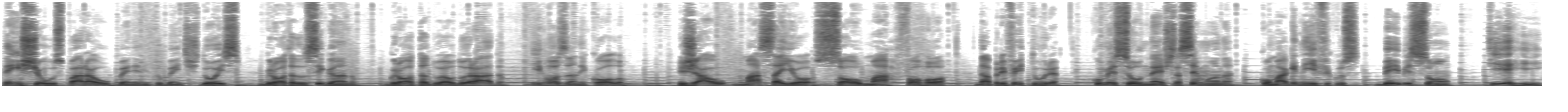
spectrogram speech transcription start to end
tem shows para o Benedito Bentes 2, Grota do Cigano, Grota do Eldorado e Rosane Collor. Já o Maceió Sol Mar Forró, da Prefeitura, começou nesta semana com magníficos Baby Som, Thierry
